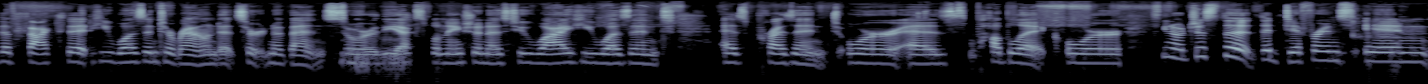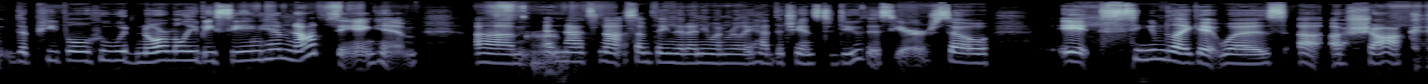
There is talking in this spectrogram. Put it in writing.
the fact that he wasn't around at certain events or the mm-hmm. explanation as to why he wasn't as present or as public or you know just the the difference in the people who would normally be seeing him not seeing him um, right. and that's not something that anyone really had the chance to do this year so it seemed like it was a, a, shock,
